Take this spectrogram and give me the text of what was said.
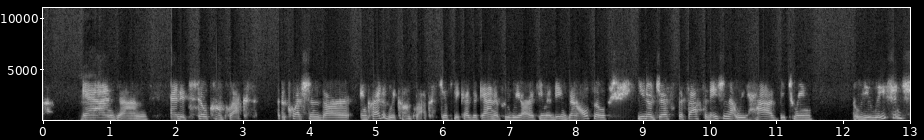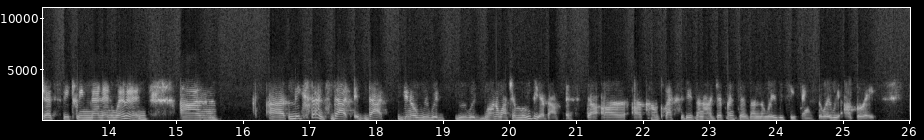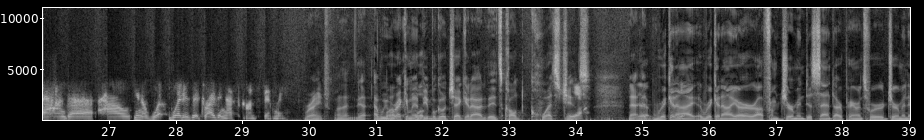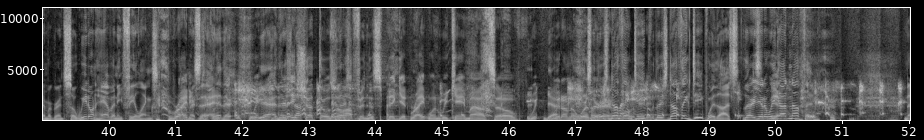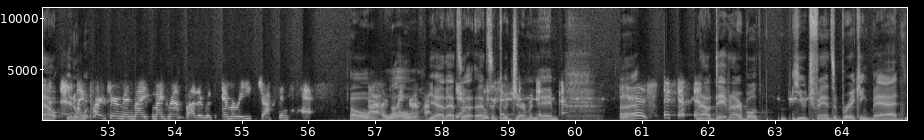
and um, and it's so complex. The questions are incredibly complex, just because again of who we are as human beings, and also, you know, just the fascination that we have between relationships between men and women. Um, uh, makes sense that that you know we would we would want to watch a movie about this the, our our complexities and our differences and the way we see things the way we operate and uh, how you know what what is it driving us constantly Right. Well, that, yeah. Uh, we Well, recommend well- people go check it out. It's called Questions. Yeah. Now, Uh, uh, Rick and I, Rick and I are uh, from German descent. Our parents were German immigrants, so we don't have any feelings. Right, exactly. And We- yeah, and they noth- shut those off in the spigot right when we came out, so we, Yeah. we don't know where So they're there's nothing deep. There's nothing deep with us. There, you know, we Yeah. got nothing. Now, you know, i'm part german my my grandfather was emery jackson hess oh, that was my whoa, yeah, that's Yeah. a that's a good German name. yes now, Dave and I are both huge fans of Breaking Bad.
